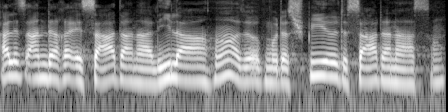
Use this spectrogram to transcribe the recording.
Alles andere ist Sadhana Lila, hm, also irgendwo das Spiel des Sadhanas. Hm.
